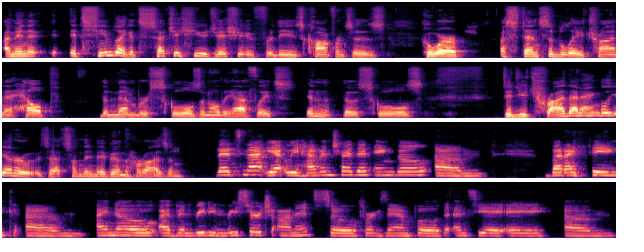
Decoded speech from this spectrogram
I mean, it, it seems like it's such a huge issue for these conferences who are ostensibly trying to help the member schools and all the athletes in those schools did you try that angle yet, or is that something maybe on the horizon? That's not yet. We haven't tried that angle. Um, but I think um, I know I've been reading research on it. So, for example, the NCAA um,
